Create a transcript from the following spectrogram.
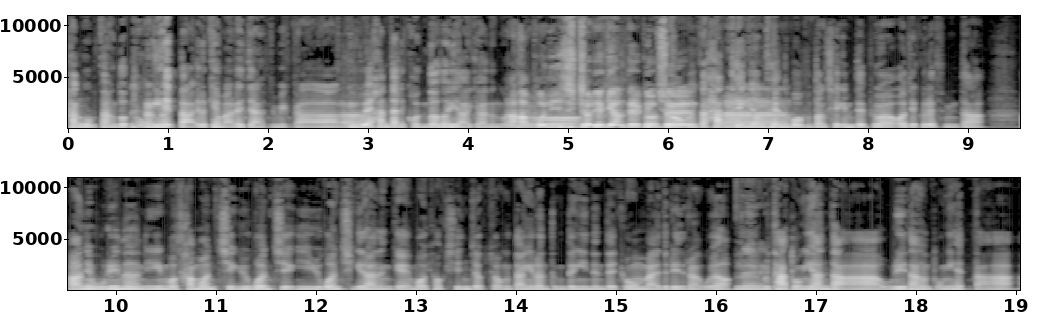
한국당도 동의했다 이렇게 말했지 않습니까? 아. 왜 한 달이 건너서 이야기하는 거죠? 아, 본인이 직접 얘기하면 될 그렇죠. 것을. 그러니까 하태경 아. 새누리당당 책임 대표가 어제 그랬습니다. 아니 우리는 이 뭐 3원칙, 6원칙, 이 6원칙이라는 게 뭐 혁신적 정당 이런 등등이 있는데 좋은 말들이더라고요. 네. 우리 다 동의한다. 우리 당은 동의했다.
